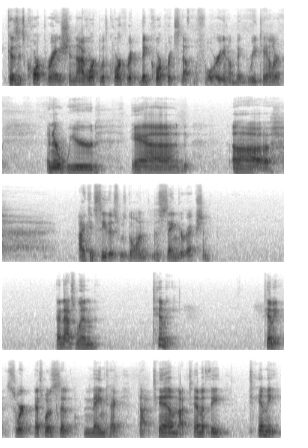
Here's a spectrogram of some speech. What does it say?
because it's corporation, I've worked with corporate, big corporate stuff before, you know, big retailer, and they're weird. And uh, I could see this was going the same direction. And that's when Timmy Timmy, I swear, that's what it says, name tag. Not Tim, not Timothy, Timmy.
